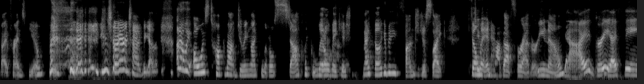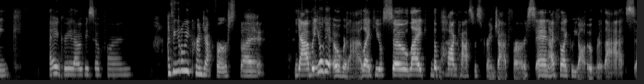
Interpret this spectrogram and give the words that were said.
my friends, you enjoy our time together. I know we always talk about doing like little stuff, like little yeah. vacations. And I feel like it'd be fun to just like film it and have that forever, you know? Yeah, I agree. I think I agree. That would be so fun. I think it'll be cringe at first, but yeah, but you'll get over that. Like you'll so like the podcast was cringe at first, and I feel like we got over that. So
